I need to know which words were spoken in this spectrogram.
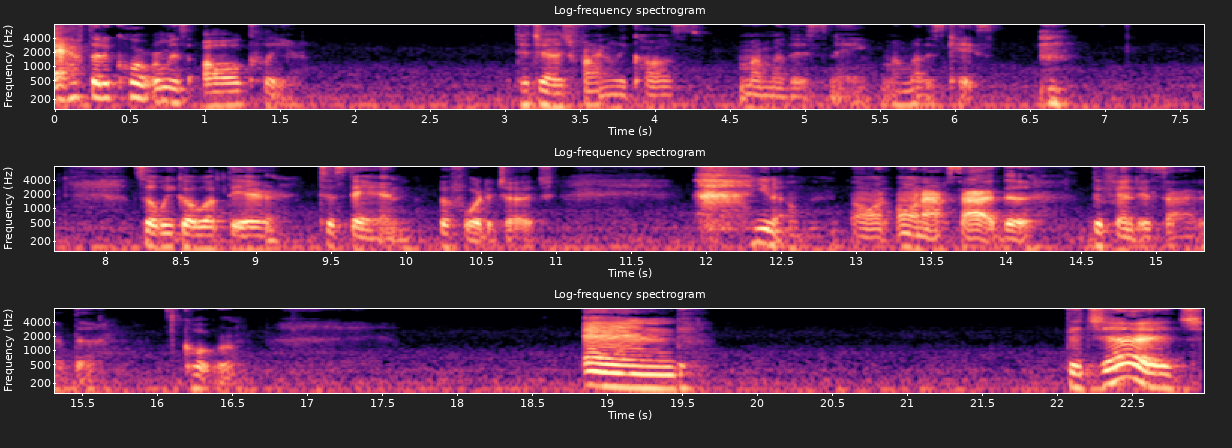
after the courtroom is all clear, the judge finally calls my mother's name, my mother's case. so we go up there to stand before the judge. You know, on, on our side, the defendant side of the courtroom. And the judge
